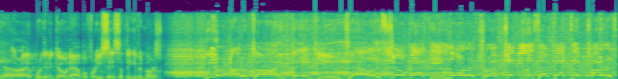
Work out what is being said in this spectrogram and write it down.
Yeah. All right, we're going to go now before you say something even worse. We are out of time. Thank you, Dallas. Joe Mackey, Lara Trump, Jamie Lissow, Kat Timpf, Tyrus,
